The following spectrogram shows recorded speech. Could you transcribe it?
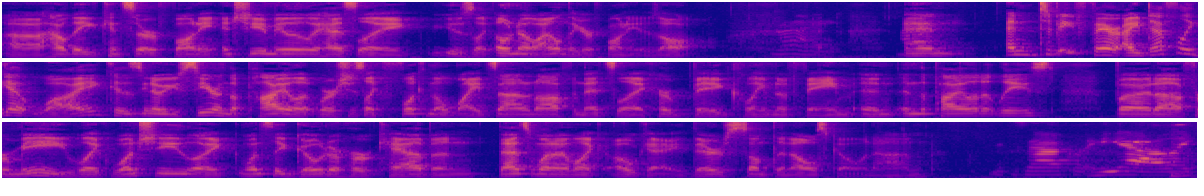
uh, how they consider her funny, and she immediately has like is like oh no I don't think you're funny at all. Right. And and to be fair, I definitely get why because you know you see her in the pilot where she's like flicking the lights on and off, and that's like her big claim to fame in, in the pilot at least. But uh, for me, like once she like once they go to her cabin, that's when I'm like, okay, there's something else going on. Exactly. Yeah. Like,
